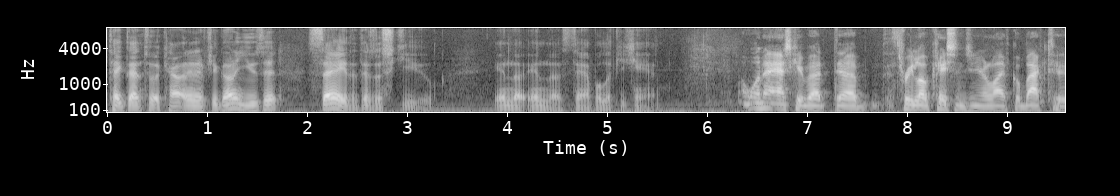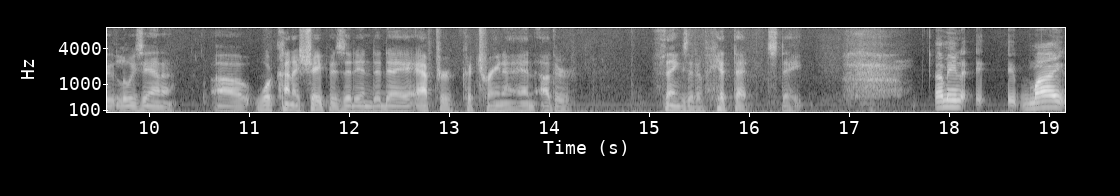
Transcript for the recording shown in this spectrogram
take that into account. And if you're going to use it, say that there's a skew in the in the sample if you can. I want to ask you about uh, three locations in your life. Go back to Louisiana. Uh, what kind of shape is it in today after Katrina and other things that have hit that state? I mean, it, it, my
